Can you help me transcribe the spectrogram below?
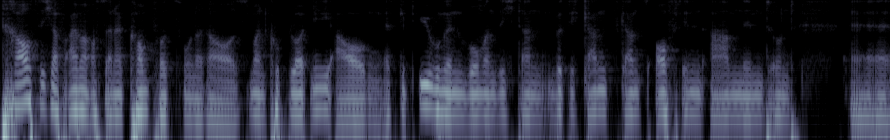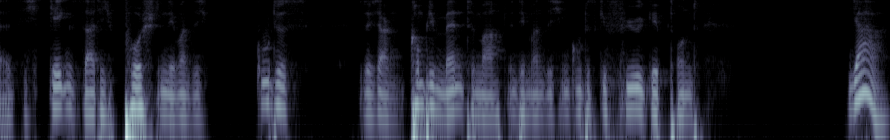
traut sich auf einmal aus seiner Komfortzone raus. Man guckt Leuten in die Augen. Es gibt Übungen, wo man sich dann wirklich ganz, ganz oft in den Arm nimmt und äh, sich gegenseitig pusht, indem man sich gutes wie soll ich sagen, Komplimente macht, indem man sich ein gutes Gefühl gibt und ja,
